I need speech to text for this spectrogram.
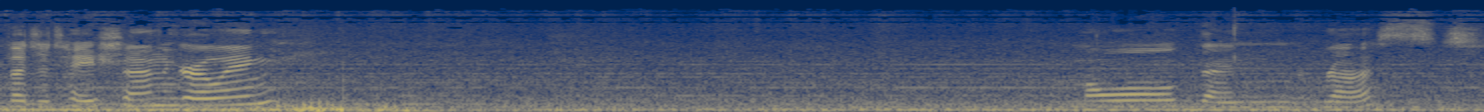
vegetation growing. Mold and rust.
